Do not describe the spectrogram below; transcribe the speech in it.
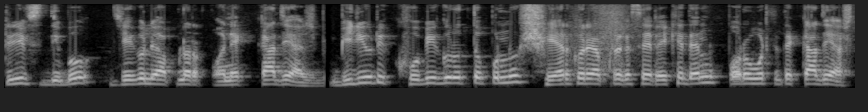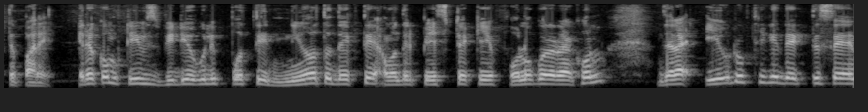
টিপস দিব, যেগুলি আপনার অনেক কাজে আসবে। ভিডিওটি খুবই গুরুত্বপূর্ণ শেয়ার করে আপনার কাছে রেখে দেন, পরবর্তীতে কাজে আসতে পারে। এরকম টিপস ভিডিওগুলি প্রতিনিয়ত দেখতে আমাদের পেজটাকে ফলো করে রাখুন। যারা ইউটিউব থেকে দেখতেছেন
